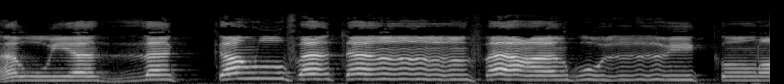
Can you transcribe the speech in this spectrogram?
أو يذكر فتنفعه الذكرى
